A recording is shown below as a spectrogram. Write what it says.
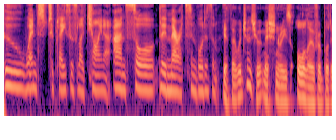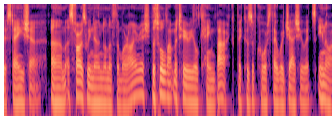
who went to places like China and saw the merits in Buddhism. Yeah, there were Jesuit missionaries all over Buddhist Asia. Um, as far as we know, none of them were Irish, but all that material came back because, of course, there were Jesuits in Ireland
